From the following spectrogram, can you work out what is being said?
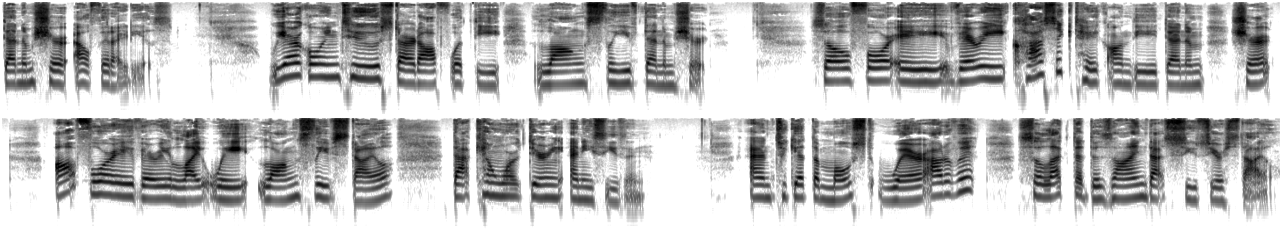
denim shirt outfit ideas. We are going to start off with the long sleeve denim shirt. So for a very classic take on the denim shirt, opt for a very lightweight long sleeve style that can work during any season. And to get the most wear out of it, select a design that suits your style.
